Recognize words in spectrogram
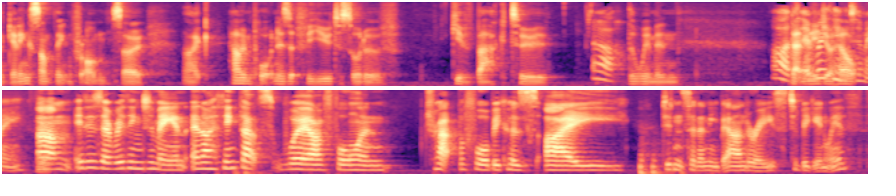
are getting something from. So, like, how important is it for you to sort of give back to Oh, the women? Oh, it's that need your everything to me. Yeah. Um, it is everything to me, and, and I think that's where I've fallen trapped before because I didn't set any boundaries to begin with,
